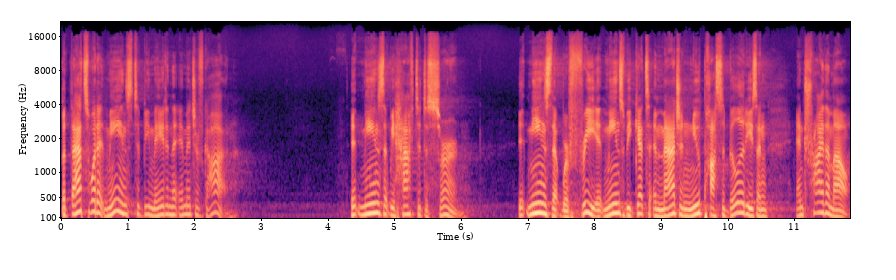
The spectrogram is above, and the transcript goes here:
But that's what it means to be made in the image of God. It means that we have to discern. It means that we're free. It means we get to imagine new possibilities and, and try them out.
